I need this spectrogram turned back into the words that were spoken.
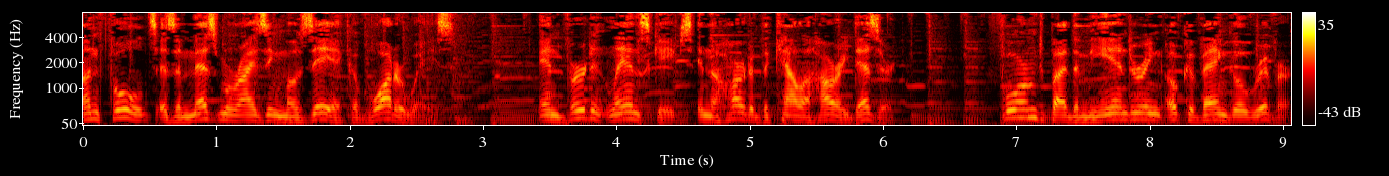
unfolds as a mesmerizing mosaic of waterways, and verdant landscapes in the heart of the Kalahari Desert, formed by the meandering Okavango River.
